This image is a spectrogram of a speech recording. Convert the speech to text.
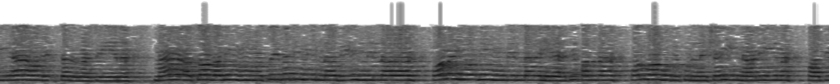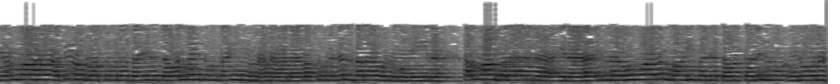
فيها وبئس المسين ما أصاب من مصيبة إلا بإذن الله. ومن يؤمن بالله يهدي قلبه. والله بكل شيء عليم. وأطيعوا الله وأطيعوا الرسول فإن توليتم فإنما على رسولنا البلاغ المبين. الله لا إله إلا هو يتوكل المؤمنون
